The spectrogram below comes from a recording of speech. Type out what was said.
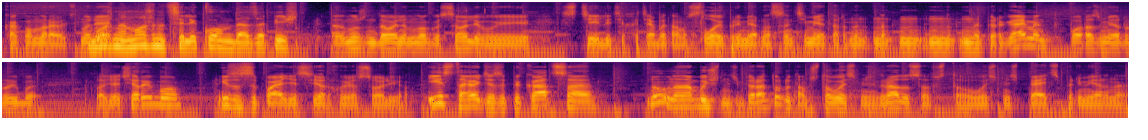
как вам нравится. Ну, Можно, можно целиком, да, запечь. реально, нужно довольно много соли, вы стелите хотя бы там слой примерно сантиметр на- на- на пергамент по размеру рыбы, кладете рыбу и засыпаете сверху ее солью. И ставите запекаться, ну, на обычную температуру, там 180 градусов, 185 примерно,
